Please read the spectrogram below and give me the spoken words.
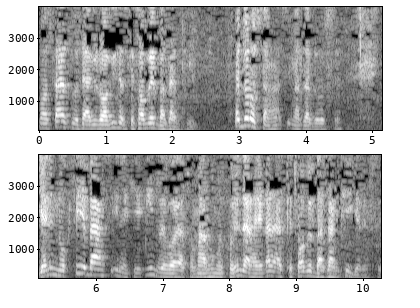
واسطه است به تعبیر راوی از کتاب بزنتی. و درست هم هست. این مطلب درسته. یعنی نکته بحث اینه که این روایت رو مرحوم کنین در حقیقت از کتاب بزنتی گرفته.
